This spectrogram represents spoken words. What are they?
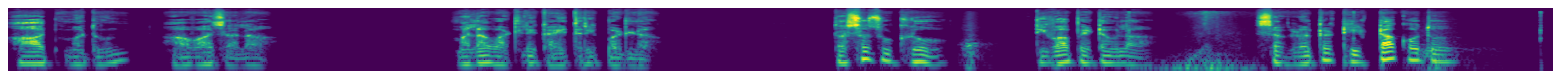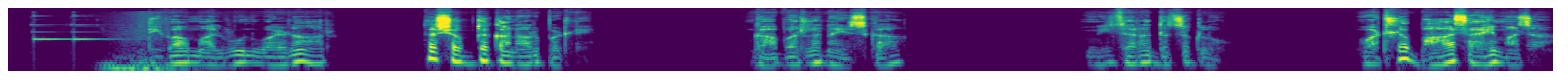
आतमधून आवाज आला. मला वाटले काहीतरी पडलं. तसंच उठलो, दिवा पेटवला. सगळं तर ठीकठाक होतं. दिवा मालवून वळणार तर शब्द कानावर पडले. घाबरला नाहीस का? मी जरा दचकलो. वाटलं भास आहे माझा.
